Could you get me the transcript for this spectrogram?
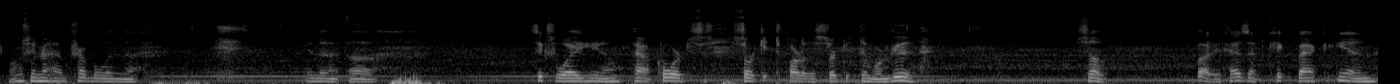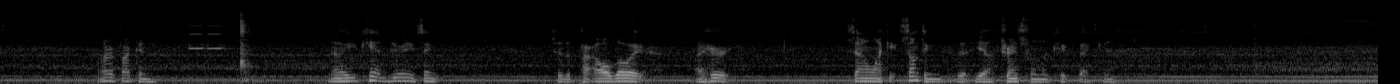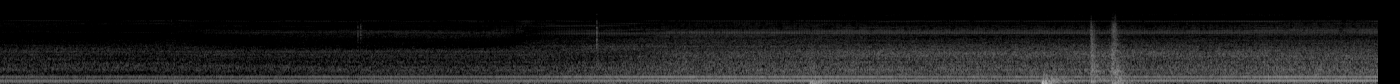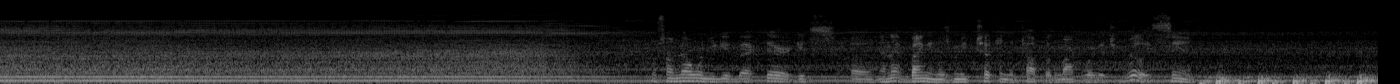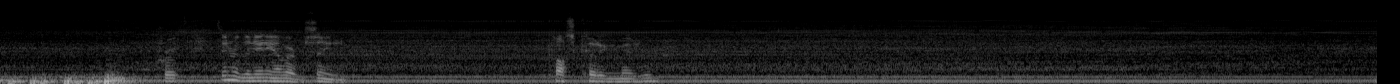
As long as we don't have trouble in the in the uh, six-way, you know, power cord circuit part of the circuit, then we're good. So, but it hasn't kicked back in. I wonder if I can. No, you can't do anything to the power. Although it, I hear it sound like it something that yeah, transformer kicked back in. I know when you get back there, it gets, uh, and that banging is me touching the top of the microwave. It's really thin. Thinner than any I've ever seen. Cost cutting measure.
